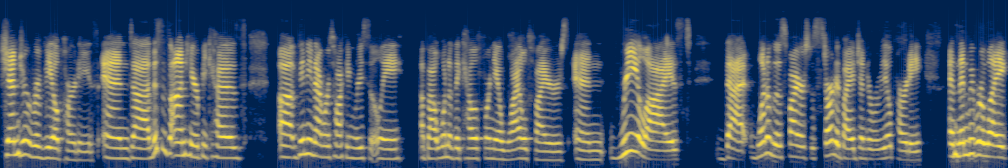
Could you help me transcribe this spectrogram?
gender reveal parties. And uh, this is on here because uh, Vinny and I were talking recently about one of the California wildfires and realized that one of those fires was started by a gender reveal party. And then we were like,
